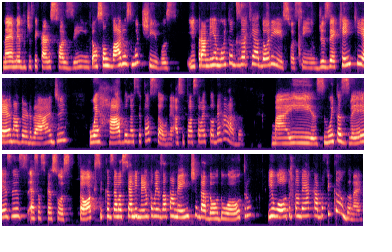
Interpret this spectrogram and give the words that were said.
né, medo de ficar sozinho. Então são vários motivos. E para mim é muito desafiador isso, assim, dizer quem que é na verdade o errado na situação, né? A situação é toda errada. Mas muitas vezes essas pessoas tóxicas, elas se alimentam exatamente da dor do outro e o outro também acaba ficando, né?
